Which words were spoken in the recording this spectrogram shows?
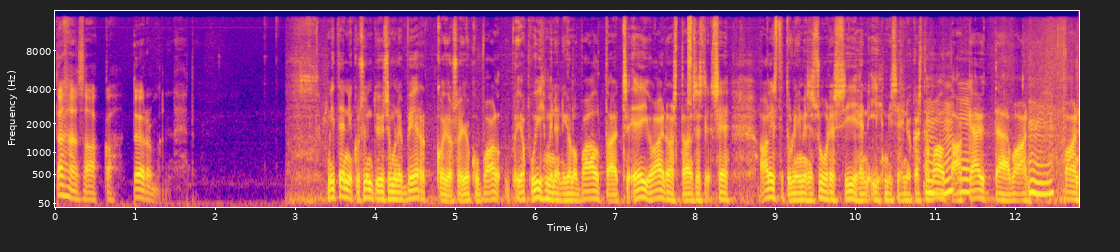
tähän saakka törmänneet. Miten niin syntyy semmoinen verkko, jos on joku, val, joku ihminen, jolla on valtaa, että se ei ole ainoastaan se, se alistetun ihmisen suhde siihen ihmiseen, joka sitä mm-hmm, valtaa käyttää, vaan, mm-hmm. vaan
